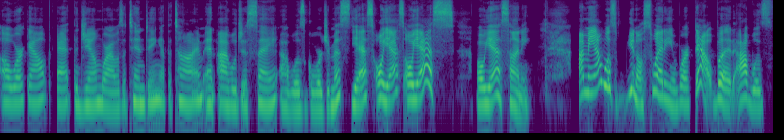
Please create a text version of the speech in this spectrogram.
a workout at the gym where I was attending at the time, and I will just say I was gorgeous. Yes. Oh, yes. Oh, yes. Oh, yes, honey. I mean, I was, you know, sweaty and worked out, but I was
